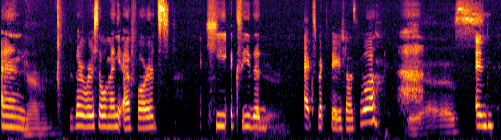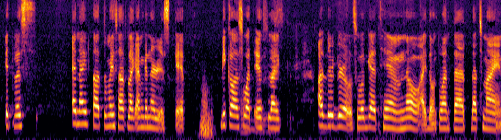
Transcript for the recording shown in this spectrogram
and yeah there were so many efforts. He exceeded yeah expectations. Wow. yes And it was and I thought to myself like I'm gonna risk it. Because what if like other girls will get him? No, I don't want that. That's mine.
